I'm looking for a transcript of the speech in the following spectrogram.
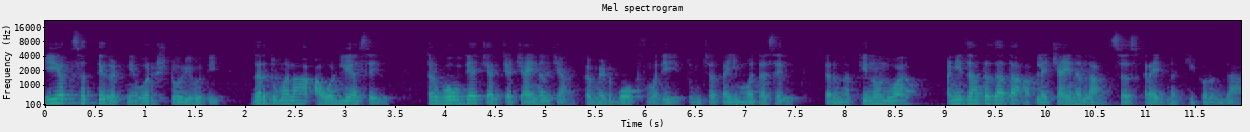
ही एक सत्य घटनेवर स्टोरी होती. जर तुम्हाला आवडली असेल तर होऊ द्या चर्चा चॅनलच्या कमेंट बॉक्समध्ये तुमचं काही मत असेल तर नक्की नोंदवा आणि जाता जाता आपल्या चॅनलला सबस्क्राईब नक्की करून जा.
